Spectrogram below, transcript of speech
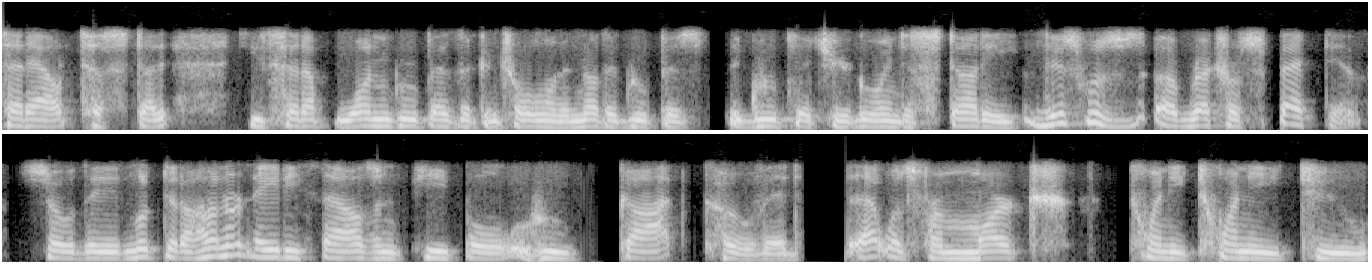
set out to study. You set up one group as a control and another group as the group that you're going to study. This was a retrospective. So they looked at 180,000 people who got COVID. That was from March 2020 to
